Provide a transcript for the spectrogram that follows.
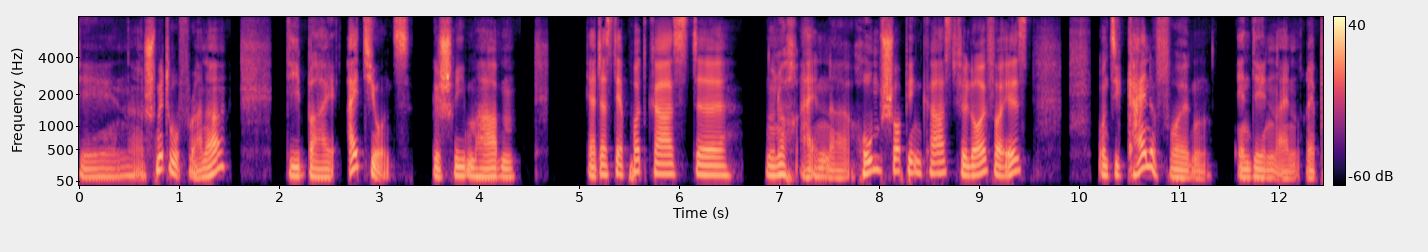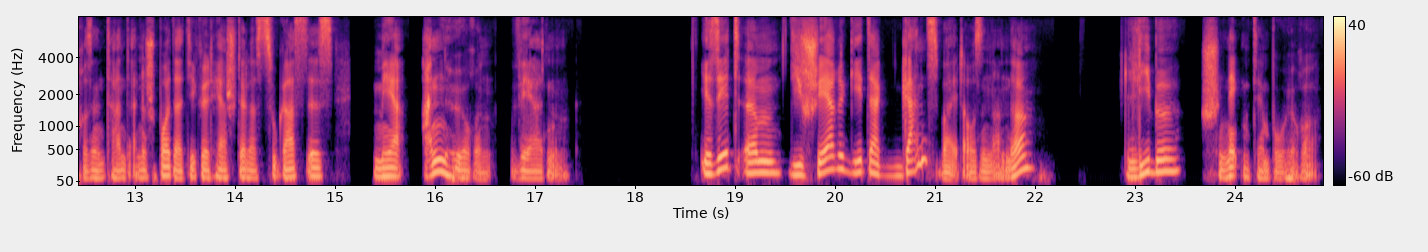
den Schmidhof Runner, die bei iTunes geschrieben haben, ja, dass der Podcast äh, nur noch ein äh, Home-Shopping-Cast für Läufer ist und Sie keine Folgen, in denen ein Repräsentant eines Sportartikelherstellers zu Gast ist, mehr anhören werden. Ihr seht, ähm, die Schere geht da ganz weit auseinander. Liebe Schneckentempohörer,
